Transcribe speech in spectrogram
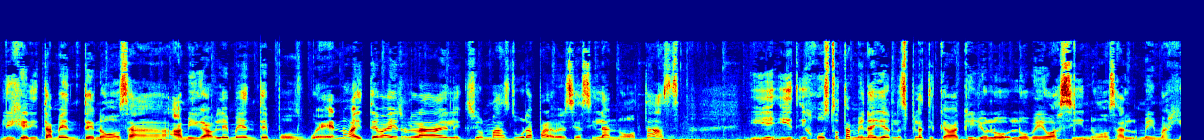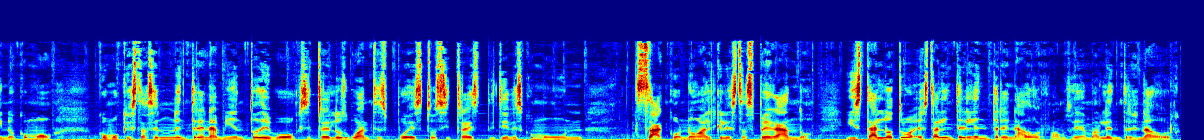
ligeritamente, ¿no? O sea, amigablemente, pues bueno, ahí te va a ir la lección más dura para ver si así la notas. Y, justo también ayer les platicaba que yo lo, veo así, ¿no? O sea, me imagino como, como que estás en un entrenamiento de box y traes los guantes puestos y, traes, y tienes como un saco, ¿no? Al que le estás pegando. Y está el otro, está el, el entrenador, vamos a llamarle entrenador,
